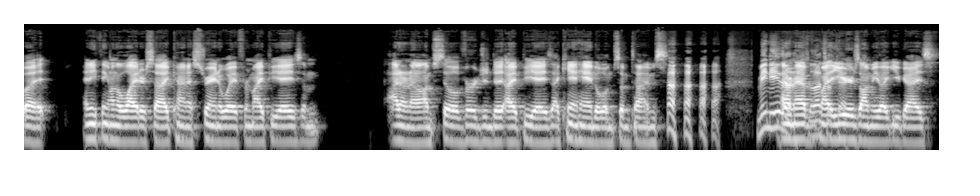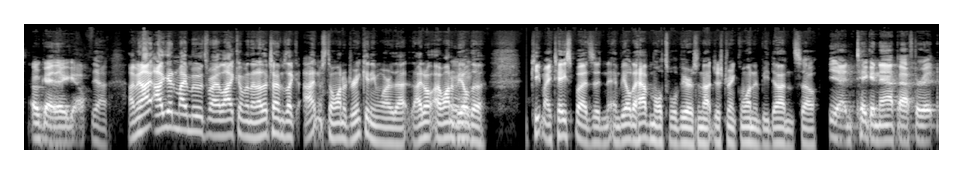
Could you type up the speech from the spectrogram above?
but anything on the lighter side, kind of straying away from IPAs. I'm, I don't know. I'm still a virgin to IPAs. I can't handle them sometimes. Me neither. I don't have so my okay. ears on me like you guys. Okay, there you go. Yeah, I mean, I, I get in my moods where I like them, and then other times like I just don't want to drink anymore. Of that I don't. I want to be able to keep my taste buds and, and be able to have multiple beers and not just drink one and be done. So Yeah, and take a nap after it.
